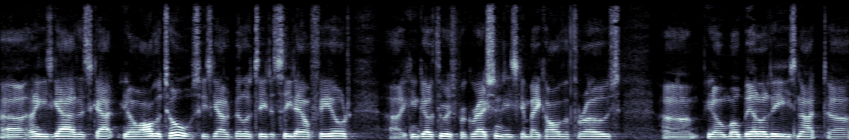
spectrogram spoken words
uh, I think he's a guy that's got, you know, all the tools. He's got ability to see downfield. Uh, he can go through his progression. He can make all the throws. Um, you know, mobility. He's not, uh,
